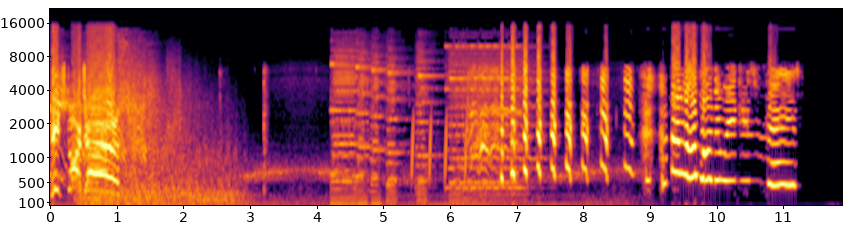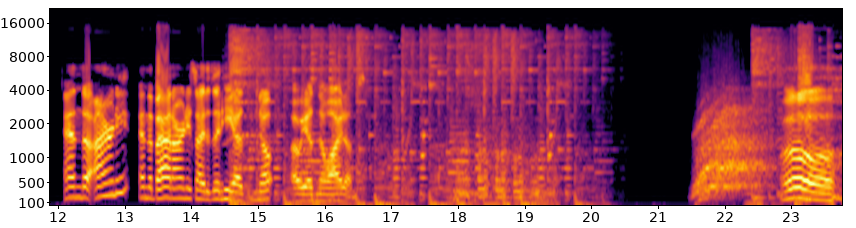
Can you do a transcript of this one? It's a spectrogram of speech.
he scorches! And the irony and the bad irony side is that he has no oh he has no items. Oh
